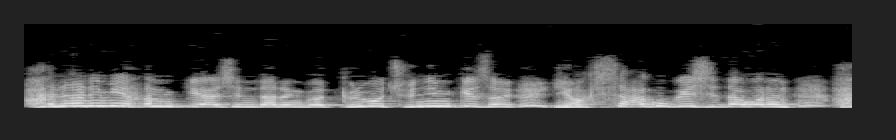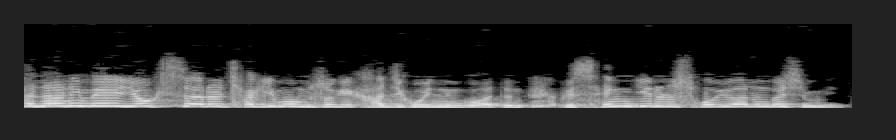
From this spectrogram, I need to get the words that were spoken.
하나님이 함께 하신다는 것, 그리고 주님께서 역사하고 계시다고 하는 하나님의 역사를 자기 몸속에 가지고 있는 것 같은 그 생기를 소유하는 것입니다.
